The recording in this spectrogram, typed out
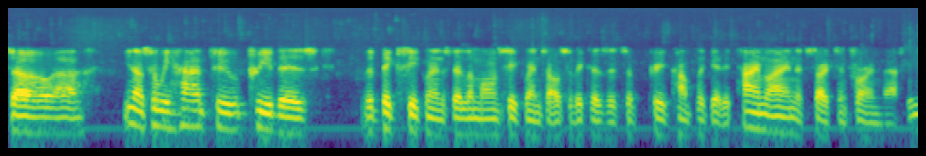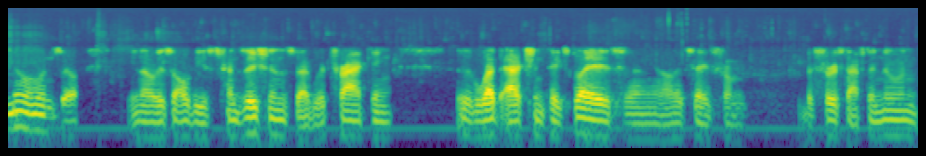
so, uh, you know, so we had to previs the big sequence, the Le Mans sequence, also because it's a pretty complicated timeline. It starts in four in the afternoon. So, you know, there's all these transitions that we're tracking uh, what action takes place, and you know, let's say from the first afternoon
